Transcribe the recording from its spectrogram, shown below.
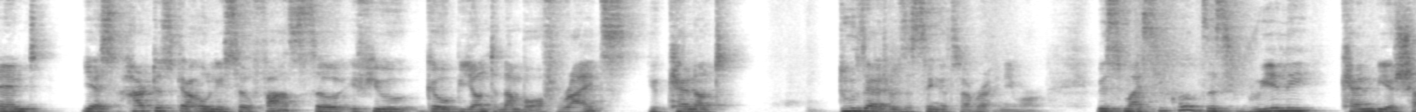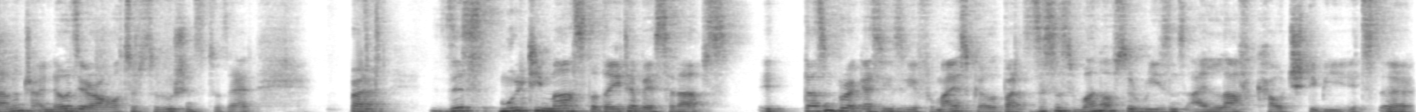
And yes, hard disks are only so fast. So if you go beyond the number of writes, you cannot do that with a single server anymore. With MySQL, this really can be a challenge. I know there are also solutions to that, but this multi-master database setups, it doesn't work as easily for MySQL, but this is one of the reasons I love CouchDB. It's a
